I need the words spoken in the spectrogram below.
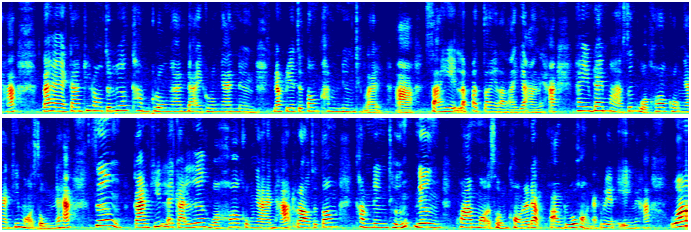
นะคะ แต่การที่เราจะเลือกทำโครงงานใดโครงงานหนึ่ง นักเรียนจะต้องคำนึงถึงหลายาสาเหตุและปัจจัยหลายๆ อย่างนะคะ ให้ได้มาซึ่งหัวข้อโครงงานที่เหมาะสมนะคะ ซึ่งการคิดและการเลือกหัวข้อโครงงานนะคะเราจะต้องคำนึงถึง 1. ความเหมาะสมของระดับความรู้ของนักเรียนเองนะคะ ว่า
